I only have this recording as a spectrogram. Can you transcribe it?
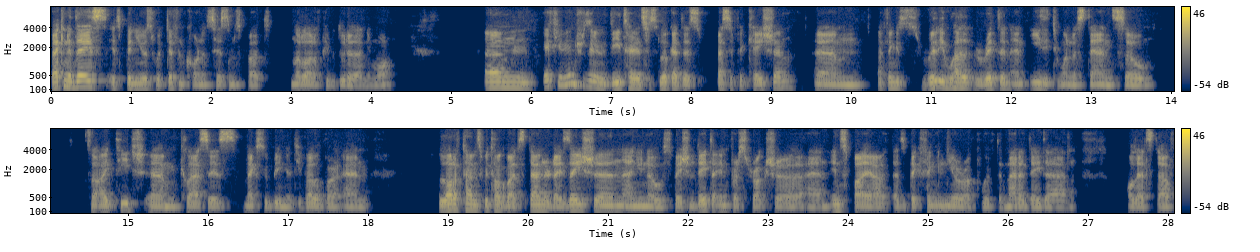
back in the days, it's been used with different coordinate systems, but not a lot of people do that anymore. Um, if you're interested in the details, just look at the specification. Um, I think it's really well written and easy to understand. So, so I teach um, classes next to being a developer, and a lot of times we talk about standardization and you know spatial data infrastructure and Inspire. That's a big thing in Europe with the metadata and all that stuff.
